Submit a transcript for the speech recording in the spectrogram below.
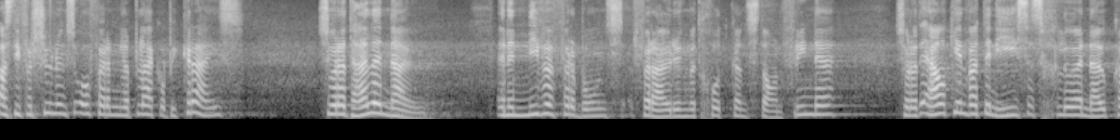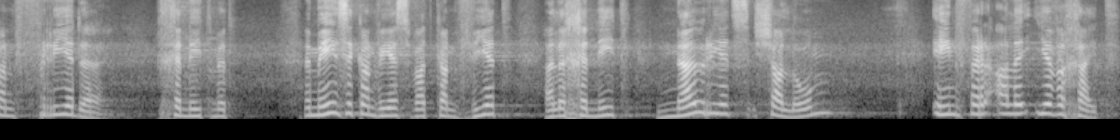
as die versoeningsoffer in hulle plek op die kruis sodat hulle nou in 'n nuwe verbondsverhouding met God kan staan. Vriende, sodat elkeen wat in Jesus glo nou kan vrede geniet met 'n mense kan wees wat kan weet hulle geniet nou reeds Shalom en vir alle ewigheid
